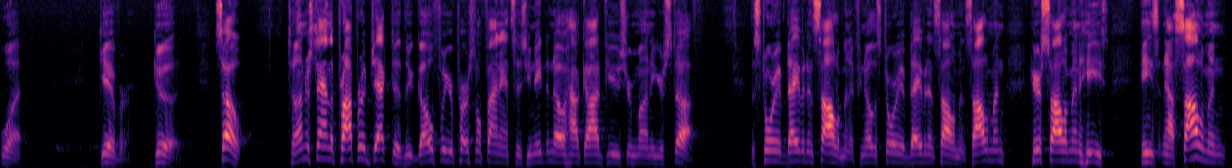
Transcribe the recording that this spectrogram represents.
what? Giver. Good. So, to understand the proper objective, the goal for your personal finances, you need to know how God views your money, your stuff. The story of David and Solomon. If you know the story of David and Solomon, Solomon, here's Solomon. He's he's now Solomon,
